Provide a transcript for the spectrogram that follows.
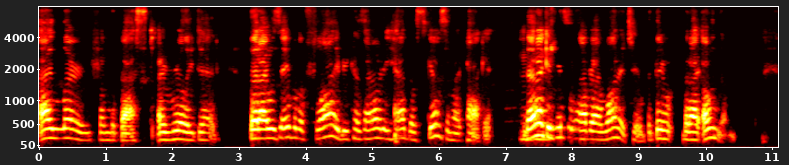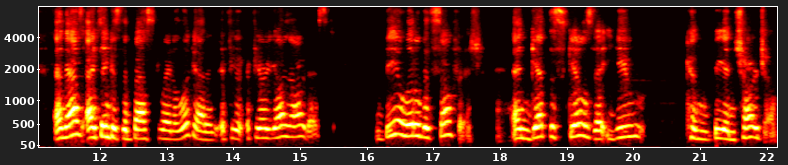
I learned from the best. I really did. But I was able to fly because I already had those skills in my pocket. Mm-hmm. Then I mm-hmm. could use them whenever I wanted to, but they but I own them. And that I think is the best way to look at it. If you if you're a young artist, be a little bit selfish and get the skills that you can be in charge of.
